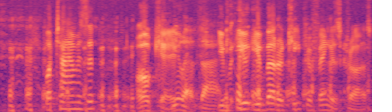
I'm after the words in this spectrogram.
what time is it? Okay. You have time. You, you, you better keep your fingers crossed.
